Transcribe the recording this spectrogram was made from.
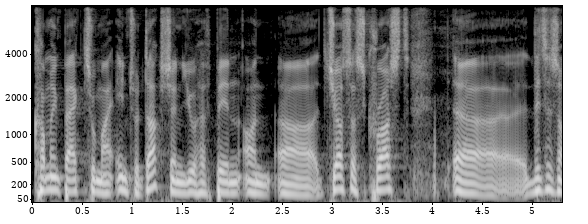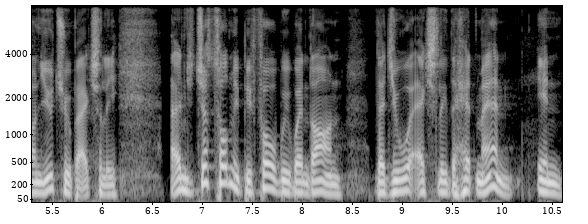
coming back to my introduction, you have been on uh, Joss's Crust. Uh, this is on YouTube actually. And you just told me before we went on that you were actually the head man in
